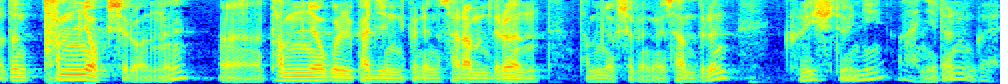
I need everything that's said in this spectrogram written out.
어떤 탐욕스러운 어, 탐욕을 가진 그런 사람들은 탐욕스러운 그런 사람들은 그리스도인이 아니라는 거예요.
